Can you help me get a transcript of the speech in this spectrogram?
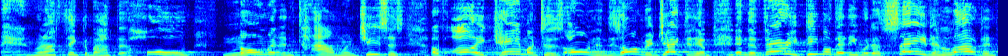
Man, when I think about the whole moment in time when Jesus, of all, he came unto his own and his own rejected him, and the very people that he would have saved and loved and,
